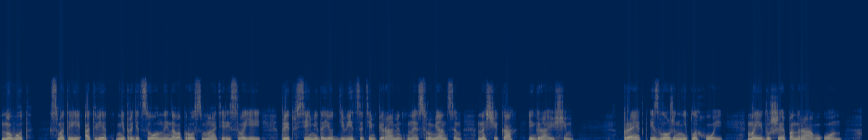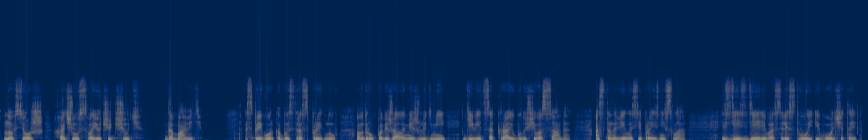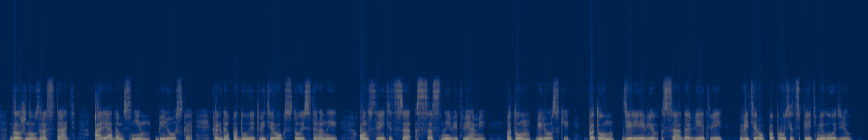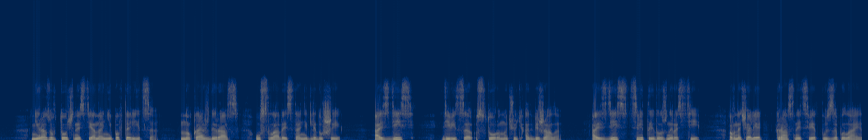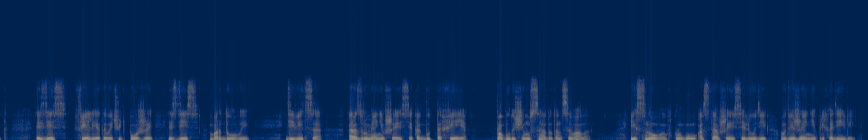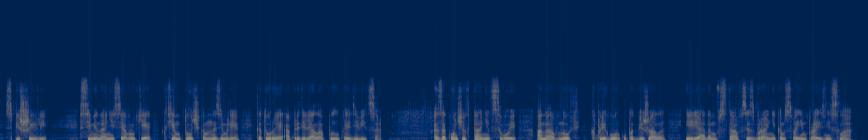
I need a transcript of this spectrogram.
Но вот, смотри, ответ нетрадиционный на вопрос матери своей пред всеми дает девица темпераментная с румянцем на щеках играющим. Проект изложен неплохой, моей душе по нраву он, но все ж хочу свое чуть-чуть добавить. С пригорка быстро спрыгнув, вдруг побежала между людьми девица к краю будущего сада, остановилась и произнесла «Здесь дерево с листвой игольчатой должно взрастать, а рядом с ним березка. Когда подует ветерок с той стороны, он встретится с сосны ветвями, потом березки, потом деревьев сада ветви, ветерок попросит спеть мелодию. Ни разу в точности она не повторится, но каждый раз усладой станет для души. А здесь девица в сторону чуть отбежала. А здесь цветы должны расти. Вначале красный цвет пусть запылает. Здесь фиолетовый чуть позже, здесь бордовый. Девица, разрумянившаяся, как будто фея, по будущему саду танцевала. И снова в кругу оставшиеся люди в движение приходили, спешили, семена неся в руке к тем точкам на земле, которые определяла пылкая девица. Закончив танец свой, она вновь к пригорку подбежала и рядом, встав с избранником своим, произнесла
